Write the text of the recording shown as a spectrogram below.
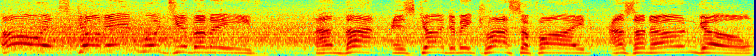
Oh, it's gone in, would you believe? And that is going to be classified as an own goal.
